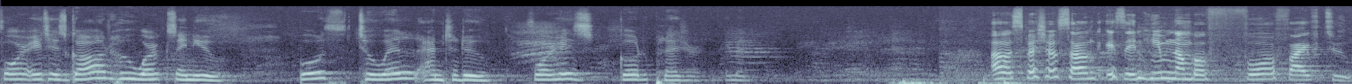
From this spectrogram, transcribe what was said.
For it is God who works in you, both to will and to do, for his good pleasure. Amen. Our special song is in hymn number 452.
